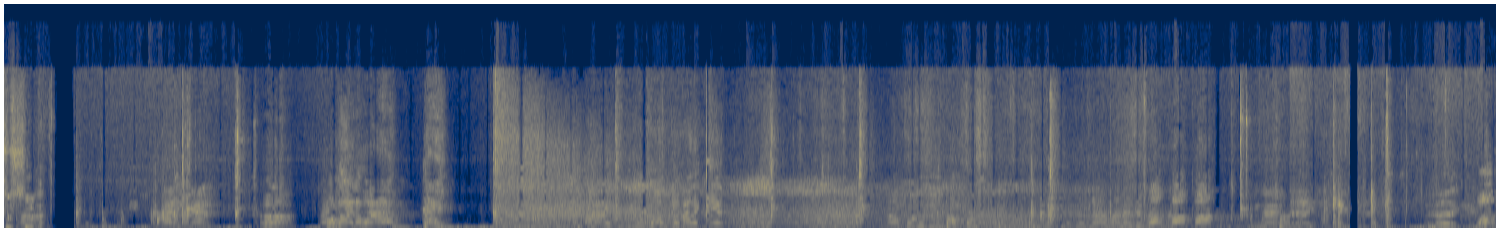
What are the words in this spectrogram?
สุดๆอะเออขอร้อยระวังยิงไปหมู่สองจบภารกิจมาผมก็ถึงต่อเดี๋ยวน้ำมาแล้วเดี๋ยวบอกบอกบอกยังไงเลยบอก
